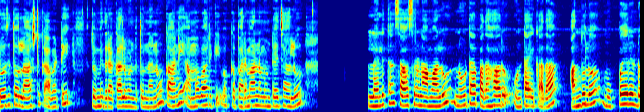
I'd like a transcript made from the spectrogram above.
రోజుతో లాస్ట్ కాబట్టి తొమ్మిది రకాలు వండుతున్నాను. కానీ అమ్మవారికి ఒక్క పరమాన్నం ఉంటే చాలు. లలిత సహస్రనామాలు నూట పదహారు ఉంటాయి కదా. అందులో ముప్పై రెండు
